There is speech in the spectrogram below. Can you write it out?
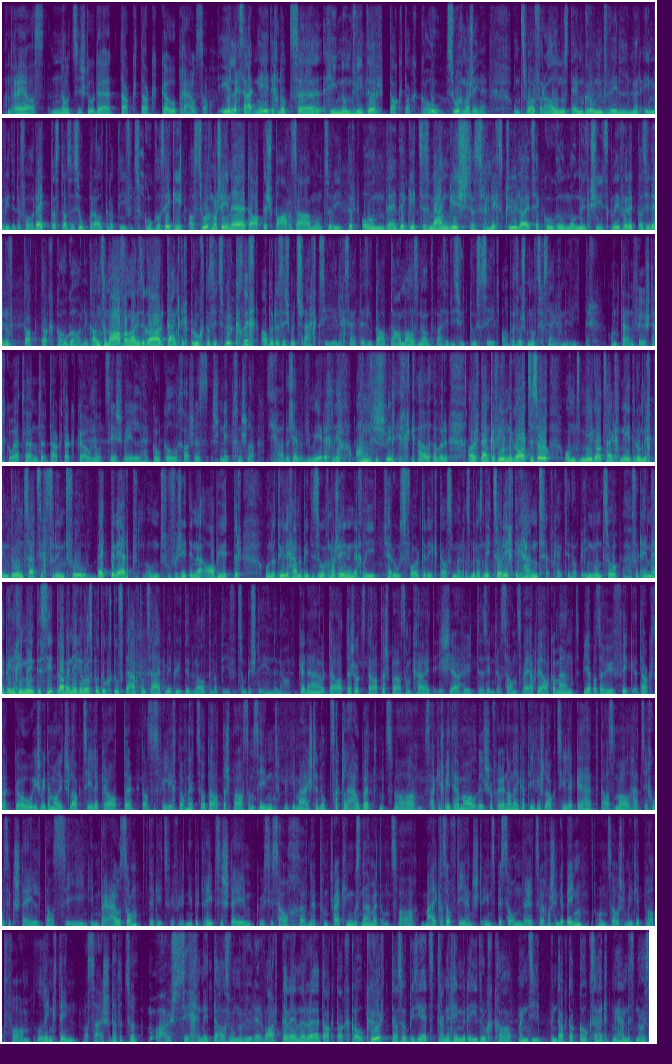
Andreas, nutzt du den DuckDuckGo-Browser? Ehrlich gesagt nicht. Ich nutze äh, hin und wieder DuckDuckGo-Suchmaschine. Und zwar vor allem aus dem Grund, weil man immer wieder davon redet, dass das eine super Alternative zu Google sei. Als Suchmaschine, datensparsam und so weiter. Und äh, da gibt es manchmal, dass, wenn ich das Gefühl habe, jetzt hat Google mal nichts Gescheites geliefert, dass ich dann auf DuckDuckGo gehe. Ganz am Anfang habe ich sogar gedacht, ich brauche das jetzt wirklich. Aber das ist mir zu schlecht gewesen. Ehrlich gesagt, das Resultat damals noch, ich weiß nicht, wie es heute aussieht. Aber sonst benutze ich es eigentlich nicht weiter. Und dann fühlst du dich gut, wenn DuckDuckGo nutzt, weil Google kannst ein Schnippchen schlagen. Ja, das ist eben bei mir ein bisschen anders vielleicht, gell? Aber, aber ich denke, vielen geht es so und mir geht es eigentlich mehr darum, ich bin grundsätzlich Freund von Wettbewerb und von verschiedenen Anbietern und natürlich haben wir bei den Suchmaschinen ein bisschen die Herausforderung, dass wir, dass wir das nicht so richtig haben. Es gibt ja noch Bing und so. Äh, von dem her bin ich immer interessiert daran, wenn irgendwo ein Produkt auftaucht und sagt, wir bieten eine Alternative zum Bestehenden an. Genau, Datenschutz, Datensparsamkeit ist ja heute ein interessantes Werbeargument. Wie aber so häufig, DuckDuckGo ist wieder mal in die Schlagzeilen geraten, dass es vielleicht doch nicht so datensparsam sind, wie die meisten Nutzer glauben. Und zwar, sage ich wieder einmal, weil es schon früher noch negative Schlagzeilen gegeben hat, das Mal hat sich herausgestellt, dass sie im Browser, da gibt es für verschiedene Betriebssysteme, gewisse Sachen nicht vom Tracking ausnehmen, und zwar Microsoft-Dienste, insbesondere die Suchmaschine Bing und Social-Media-Plattform LinkedIn. Was sagst du da dazu? Das ist sicher nicht das, was man würde erwarten wenn man äh, DuckDuckGo hört. Also bis jetzt habe ich immer den Eindruck gehabt, wenn sie bei DuckDuckGo gesagt hat, wir haben ein neues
